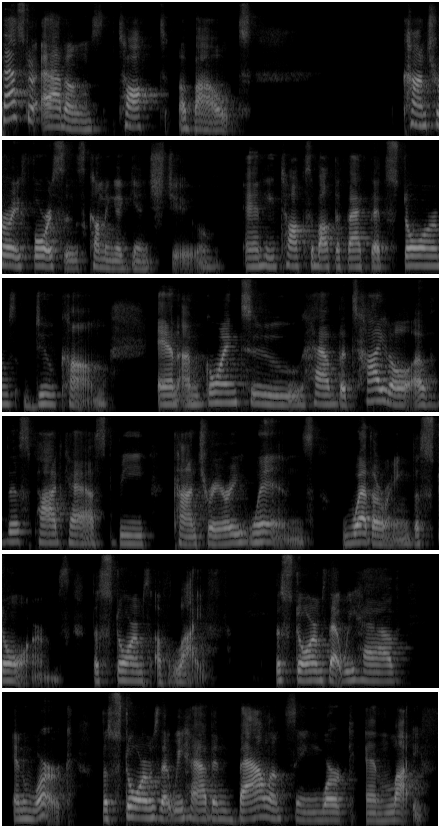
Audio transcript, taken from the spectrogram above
Pastor Adams talked about contrary forces coming against you, and he talks about the fact that storms do come. And I'm going to have the title of this podcast be Contrary Winds Weathering the Storms, the storms of life, the storms that we have in work, the storms that we have in balancing work and life.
